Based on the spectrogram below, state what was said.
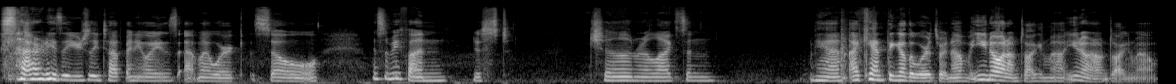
Saturdays are usually tough anyways at my work. So, this will be fun. Just chilling, relaxing. Man, I can't think of the words right now, but you know what I'm talking about. You know what I'm talking about.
